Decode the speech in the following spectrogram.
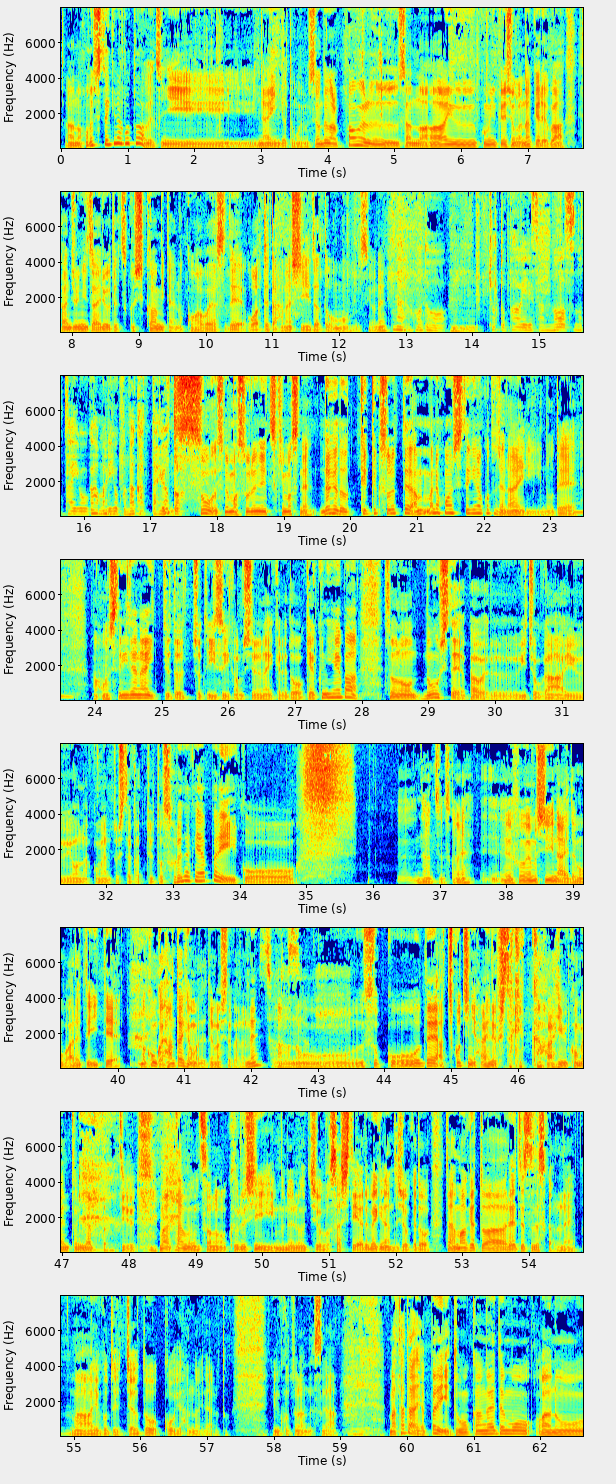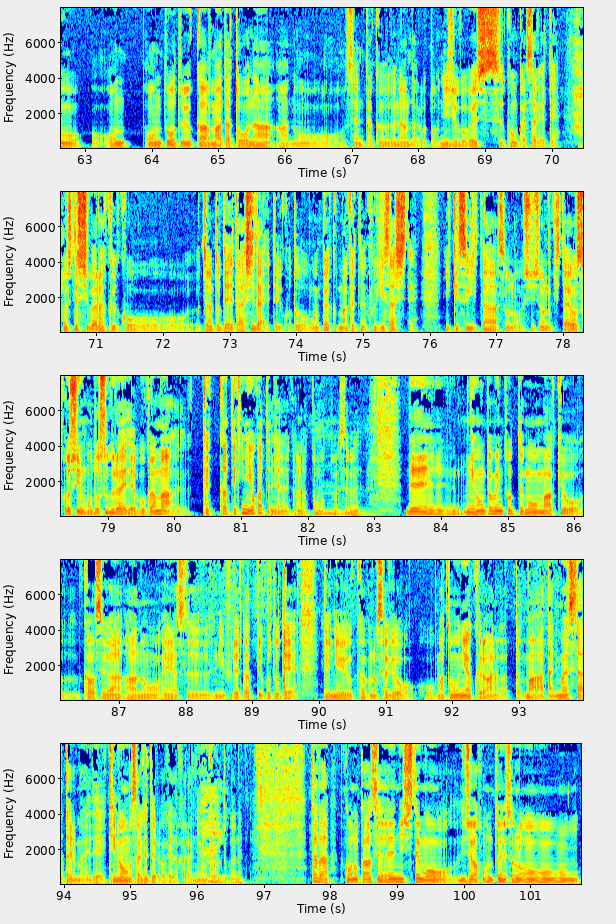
あの、本質的なことは別にないんだと思いますよ。だから、パウエルさんのああいうコミュニケーションがなければ、単純に材料で尽くしか、みたいなコアバイアスで終わってた話だと思うんですよね。なるほど。うん、ちょっとパウエルさんのその対応があまり良くなかったよと。そうですね。まあ、それにつきますね。だけど、結局それってあんまり本質的なことじゃないので、うんまあ、本質的じゃないっていうとちょっと言い過ぎかもしれないけれど、逆に言えば、その、どうしてパウエル議長がああいうようなコメントしたかっていうと、それだけやっぱり、こう、なんていうんですかね、FOMC 内でも割れていて、まあ今回反対票まで出ましたからね。ね。あの、そこであっちこっちに配慮した結果、ああいうコメントになったっていう、まあ多分その苦しい胸の内を察してやるべきなんでしょうけど、ただマーケットは冷徹ですからね。まあああいうこと言っちゃうと、こういう反応になると。いうことなんですが、はい、まあただやっぱりどう考えても、あの、温当というか、まあ妥当な、あの、選択なんだろうと、25ベース今回下げて、はい、そしてしばらくこう、ちゃんとデータ次第ということをもう一回マーケットに釘刺して、行き過ぎたその市場の期待を少し戻すぐらいで、僕はまあ、結果的に良かったんじゃないかなと思ってますよね。で、日本株にとっても、まあ今日、為替が、あの、円安に触れたっていうことで、ニューヨーク株の下げをまともには食らわなかった。まあ当たり前です当たり前で、昨日も下げてるわけだから、日本株とかね。はい、ただ、この為替にしても、じゃあ本当にその、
